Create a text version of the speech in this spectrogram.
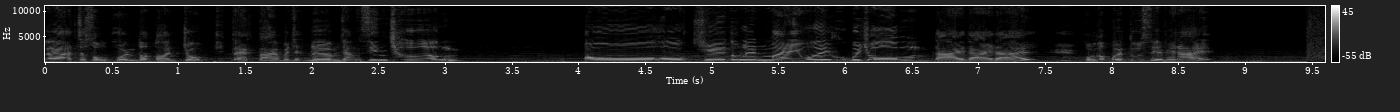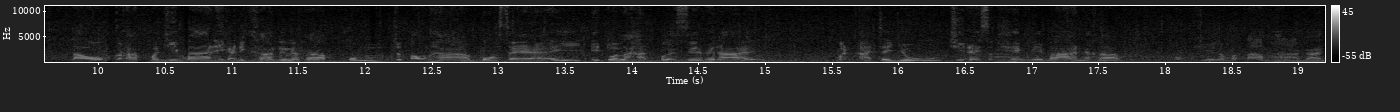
และอาจจะส่งผลต่อตอนจบที่แตกต่างไปจากเดิมอย่างสิ้นเชิง อ๋อโอเค ต้องเล่นใหม่เว้ยคุณผู้ชมได้ได้ได้ผมต้องเปิดตู้เซฟให้ได้ เรากลับมาที่บ้านนี้กันอีกครั้งหนึ่งนะครับ ผมจะต้องหาเบาะแสไอไอตัวรหัสเปิดเซฟให้ได้ มันอาจจะอยู่ที่ไหนสักแห่งในบ้านนะครับโอเคเรามาตามหากัน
